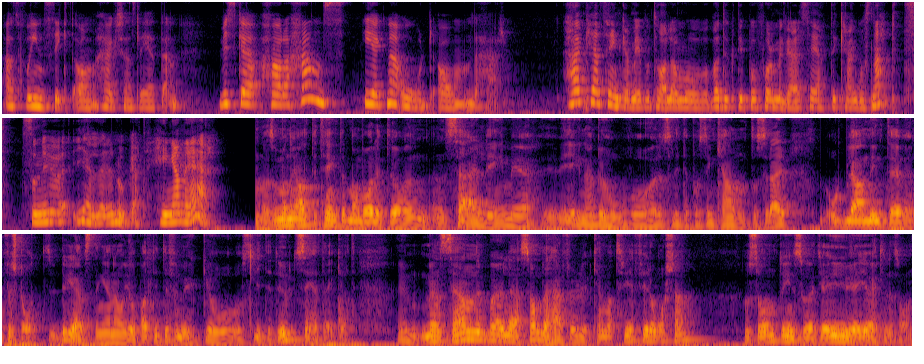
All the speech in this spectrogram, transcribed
att få insikt om högkänsligheten. Vi ska höra hans egna ord om det här. Här kan jag tänka mig, på tal om att vara duktig på att formulera sig, att det kan gå snabbt. Så nu gäller det nog att hänga med. Alltså man har ju alltid tänkt att man var lite av en, en särling med egna behov och höll sig lite på sin kant och sådär. Och ibland inte förstått begränsningarna och jobbat lite för mycket och, och slitit ut sig helt enkelt. Ehm, men sen började jag läsa om det här för, kan det vara tre, fyra år sedan? Och sånt och insåg att jag är ju jag är ju verkligen en sån,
